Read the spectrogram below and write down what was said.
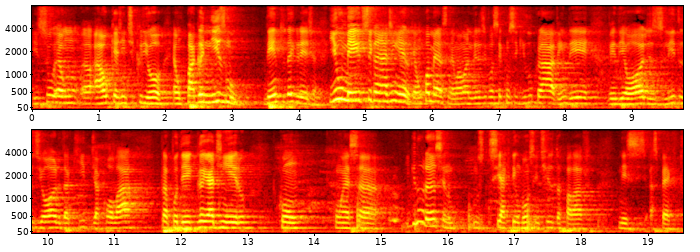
Isso é, um, é algo que a gente criou, é um paganismo dentro da igreja. E um meio de se ganhar dinheiro, que é um comércio, né? uma maneira de você conseguir lucrar, vender, vender óleos, litros de óleo daqui, de acolá, para poder ganhar dinheiro com, com essa ignorância, se é que tem um bom sentido da palavra nesse aspecto.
